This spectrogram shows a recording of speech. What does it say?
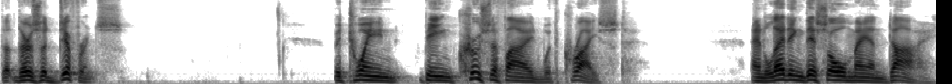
that there's a difference between being crucified with Christ and letting this old man die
